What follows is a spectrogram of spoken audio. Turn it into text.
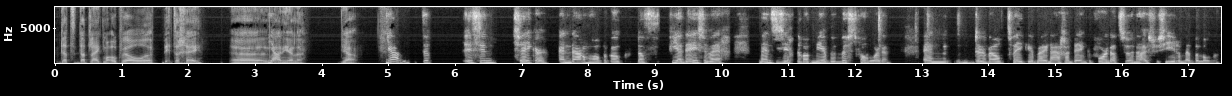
dat, dat lijkt me ook wel pittig, hè, ja. Danielle? Ja. Ja, dat is in, zeker. En daarom hoop ik ook dat via deze weg mensen zich er wat meer bewust van worden. En er wel twee keer bij na gaan denken voordat ze hun huis versieren met ballonnen.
